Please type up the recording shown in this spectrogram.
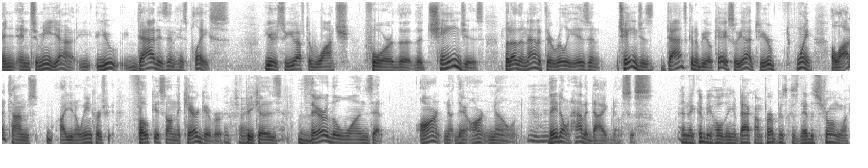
and and to me, yeah, you, dad is in his place. You, so you have to watch for the the changes. But other than that, if there really isn't changes, dad's going to be okay. So yeah, to your point, a lot of times, uh, you know, we encourage people, focus on the caregiver right. because they're the ones that aren't they aren't known. Mm-hmm. They don't have a diagnosis. And they could be holding it back on purpose because they're the strong one.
